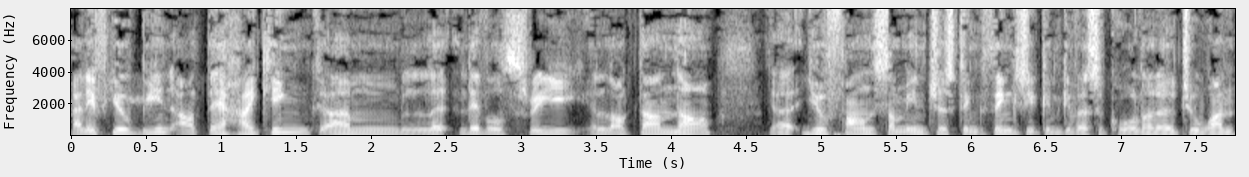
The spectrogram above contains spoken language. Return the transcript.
And if you've been out there hiking, um, le- level three lockdown now, uh, you've found some interesting things. You can give us a call on 021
